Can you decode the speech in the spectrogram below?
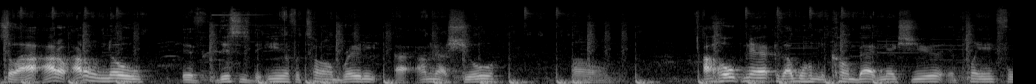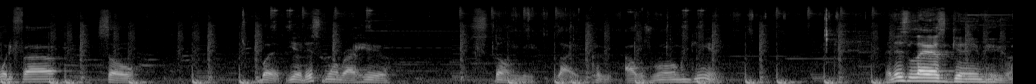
So I, I don't I don't know if this is the end for Tom Brady, I, am not sure. Um, I hope not because I want him to come back next year and play 45. So, but yeah, this one right here stung me, like, because I was wrong again. And this last game here,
